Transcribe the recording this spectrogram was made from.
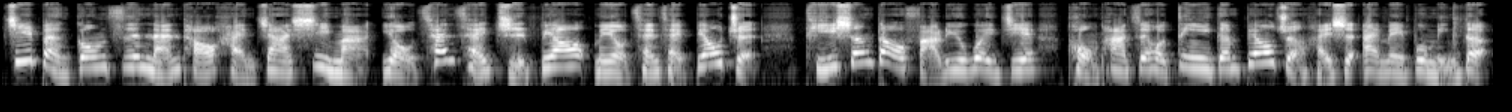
基本工资难逃喊价戏码，有参采指标，没有参采标准，提升到法律位阶，恐怕最后定义跟标准还是暧昧不明的。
